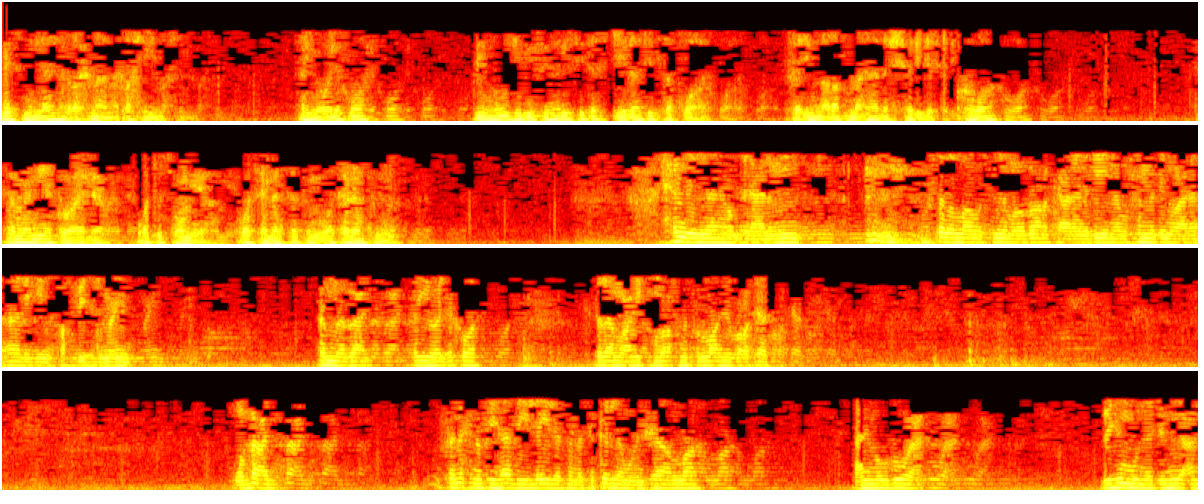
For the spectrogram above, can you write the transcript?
بسم الله الرحمن الرحيم. أيها الإخوة بموجب فهرس تسجيلات التقوى فإن رقم هذا الشريط هو ثمانية آلاف وتسعمائة وثلاثة وثلاثون. الحمد لله رب العالمين وصلى الله وسلم وبارك على نبينا محمد وعلى آله وصحبه أجمعين. أما بعد أيها الإخوة السلام عليكم ورحمة الله وبركاته. وبعد فنحن في هذه الليلة سنتكلم إن شاء الله عن موضوع يهمنا جميعا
